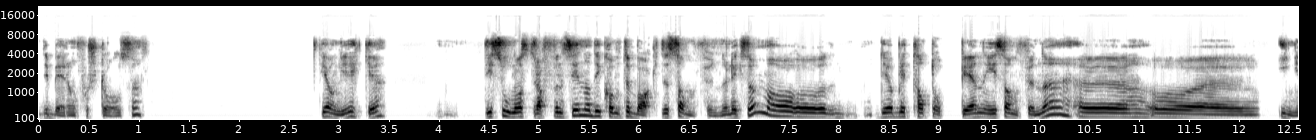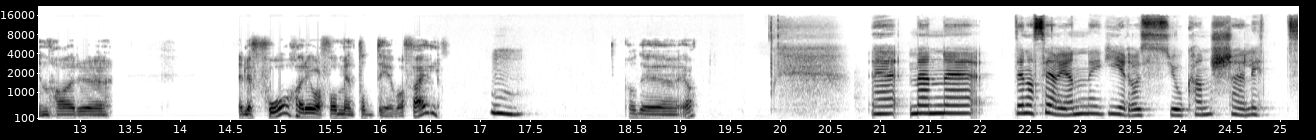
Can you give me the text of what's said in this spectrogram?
De ber om forståelse. De angrer ikke. De sona straffen sin, og de kom tilbake til samfunnet, liksom. Og, de har blitt tatt opp igjen i samfunnet. Øh, og øh, ingen har øh, Eller få har i hvert fall ment at det var feil. Mm. Og det Ja. Eh, men eh, denne serien gir oss jo kanskje litt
